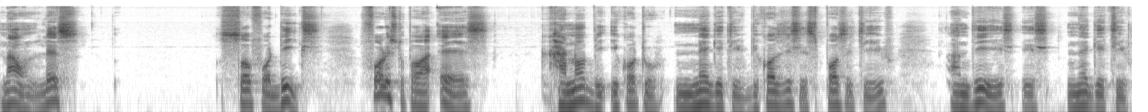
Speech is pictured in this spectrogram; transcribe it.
Now let's solve for this. 4 raised to the power s cannot be equal to negative because this is positive and this is negative.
